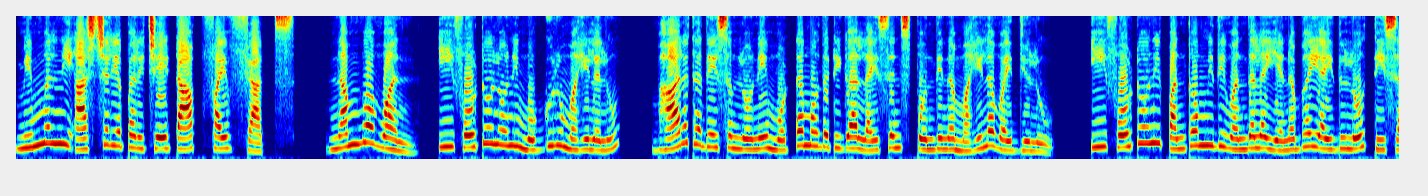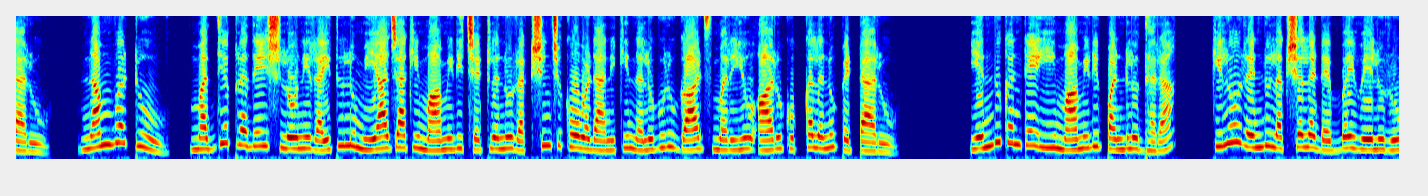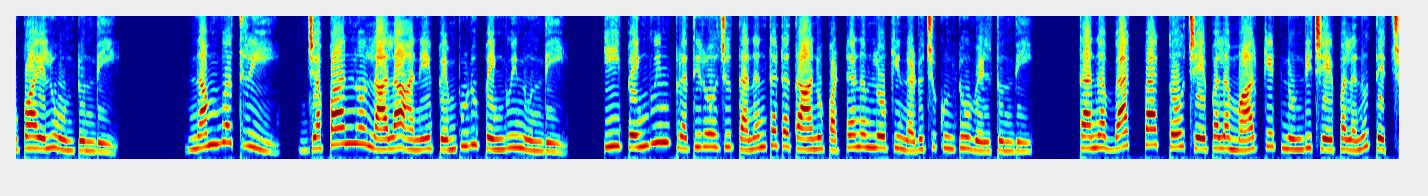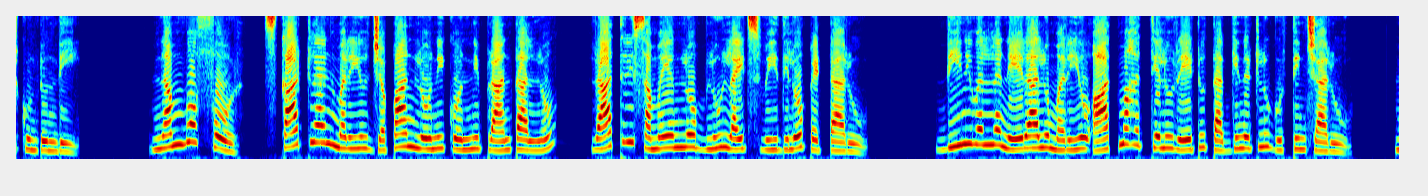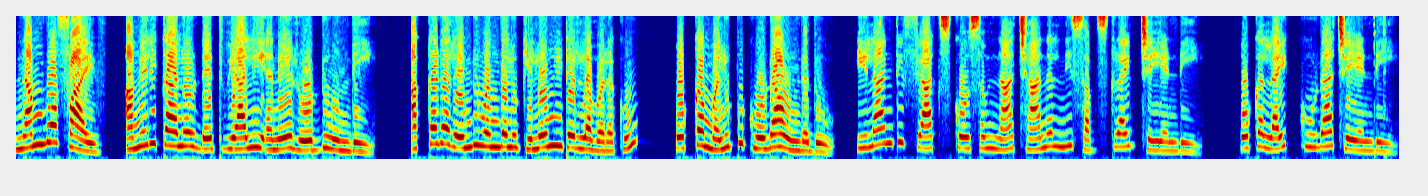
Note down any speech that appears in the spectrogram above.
మిమ్మల్ని ఆశ్చర్యపరిచే top five facts. Number one ఈ ఫోటోలోని ముగ్గురు మహిళలు భారతదేశంలోనే మొట్టమొదటిగా లైసెన్స్ పొందిన మహిళ వైద్యులు. ఈ ఫోటోని పంతొమ్మిది వందల ఎనభై ఐదులో తీశారు. నంబర్ టూ మధ్యప్రదేశ్లోని రైతులు మియాజాకి మామిడి చెట్లను రక్షించుకోవడానికి నలుగురు గార్డ్స్ మరియు ఆరు కుక్కలను పెట్టారు. ఎందుకంటే ఈ మామిడి పండ్లు ధర కిలో రెండు లక్షల డెబ్బై వేలు రూపాయలు ఉంటుంది. నంబర్ త్రీ జపాన్లో లాలా అనే పెంపుడు పెంగ్విన్ ఉంది. ఈ పెంగ్విన్ ప్రతిరోజు తనంతట తాను పట్టణంలోకి నడుచుకుంటూ వెళ్తుంది. తన బ్యాక్ ప్యాక్తో చేపల మార్కెట్ నుండి చేపలను తెచ్చుకుంటుంది. నంబర్ ఫోర్ స్కాట్లాండ్ మరియు జపాన్లోని కొన్ని ప్రాంతాల్లో రాత్రి సమయంలో బ్లూ లైట్స్ వీధిలో పెట్టారు. దీనివల్ల నేరాలు మరియు ఆత్మహత్యలు రేటు తగ్గినట్లు గుర్తించారు. నంబర్ ఫైవ్ అమెరికాలో డెత్ వ్యాలీ అనే రోడ్డు ఉంది. అక్కడ రెండు వందలు కిలోమీటర్ల వరకు ఒక్క మలుపు కూడా ఉండదు. ఇలాంటి ఫ్యాక్స్ కోసం నా ఛానల్ని సబ్స్క్రైబ్ చేయండి. ఒక లైక్ కూడా చేయండి.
